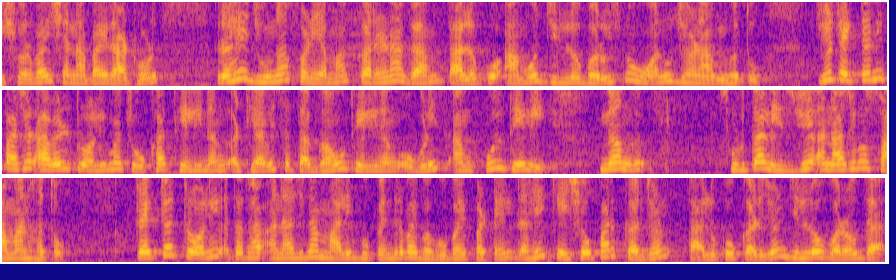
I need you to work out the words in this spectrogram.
ઈશ્વરભાઈ શનાભાઈ રાઠોડ રહે જૂના ફળિયામાં કરણા ગામ તાલુકો આમોદ જિલ્લો ભરૂચનું હોવાનું જણાવ્યું હતું. જે ટ્રેક્ટરની પાછળ આવેલ ટ્રોલીમાં ચોખા, થેલી નંગ અઠ્યાવીસ તથા ઘઉં, થેલી નંગ ઓગણીસ, આમ કુલ થેલી નંગ સુડતાલીસ જે અનાજનો સામાન હતો. ટ્રેક્ટર, ટ્રોલી તથા અનાજના માલિક ભૂપેન્દ્રભાઈ ભગુભાઈ પટેલ રહી કેશવપાર કરજણ તાલુકો કરજણ જિલ્લો વડોદરા.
